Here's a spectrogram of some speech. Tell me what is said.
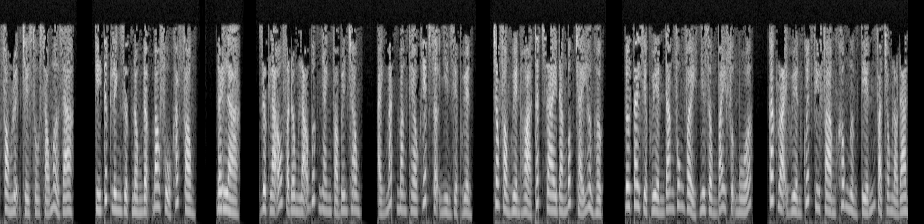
phòng luyện chế số 6 mở ra. Ký tức linh dược nồng đậm bao phủ khắp phòng. Đây là Dược lão và Đông lão bước nhanh vào bên trong, ánh mắt mang theo khiếp sợ nhìn Diệp Huyền. Trong phòng huyền hỏa thất giai đang bốc cháy hừng hực, đôi tay Diệp Huyền đang vung vẩy như rồng bay phượng múa, các loại huyền quyết phi phàm không ngừng tiến vào trong lò đan.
